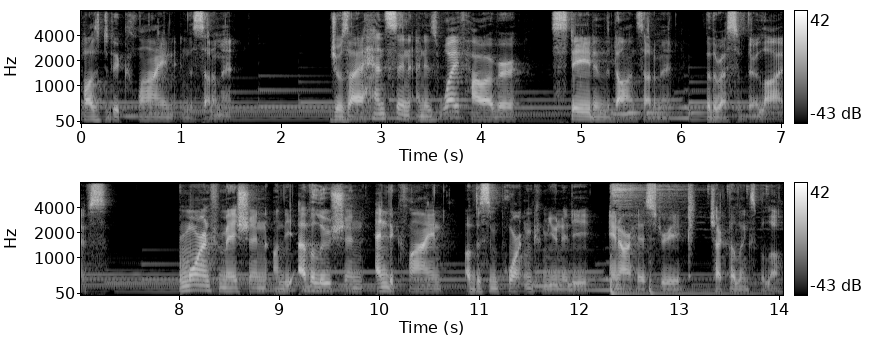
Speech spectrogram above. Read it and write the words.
caused a decline in the settlement. Josiah Henson and his wife, however, stayed in the Dawn settlement for the rest of their lives. For more information on the evolution and decline of this important community in our history, check the links below.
